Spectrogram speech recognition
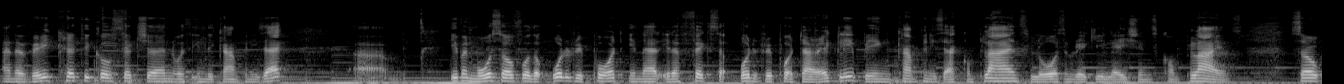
and a very critical section within the Companies Act. Um, even more so for the audit report, in that it affects the audit report directly, being Companies Act compliance, laws and regulations compliance. So,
